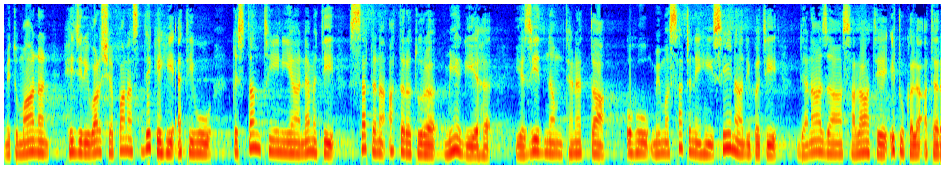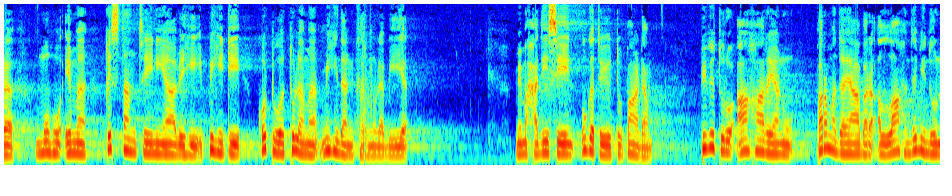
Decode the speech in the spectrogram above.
මෙතුමානන් හිජිරි වර්ෂ පනස් දෙකෙහි ඇති වූ ක්‍රිස්තන්තීනියා නැමැති සටන අතරතුර මියගියහ. යසීද් නම් තැනැත්තා ඔහු මෙම සටනෙහි සේනාධිපති ජනාසා සලාතය ඉටු කළ අතර මොහු එම ක්‍රිස්තන්තීනියාවෙහි පිහිටි කොටුව තුළම මිහිදන් කරනු ලැබීය. මෙම හදීසයෙන් උගතයුතු පාඩම්. පිවිතුරු ආහාරයනු පරමදයාබර අල්له දෙවිදුන්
